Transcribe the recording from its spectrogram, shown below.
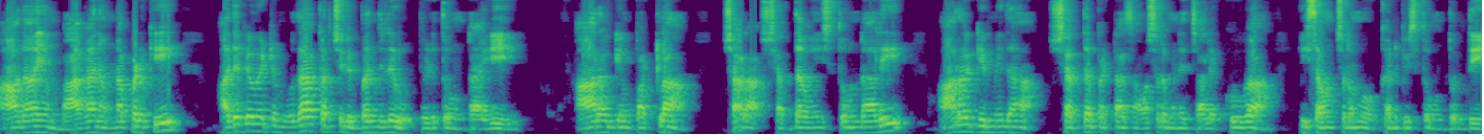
ఆదాయం బాగానే ఉన్నప్పటికీ అధికమైన వృధా ఖర్చులు ఇబ్బందులు పెడుతూ ఉంటాయి. ఆరోగ్యం పట్ల చాలా శ్రద్ధ వహిస్తూ ఉండాలి. ఆరోగ్యం మీద శ్రద్ధ పెట్టాల్సిన అవసరం అనేది చాలా ఎక్కువగా ఈ సంవత్సరము కనిపిస్తూ ఉంటుంది.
